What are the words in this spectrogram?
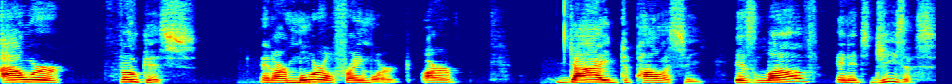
our focus and our moral framework, our guide to policy is love and it's Jesus.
